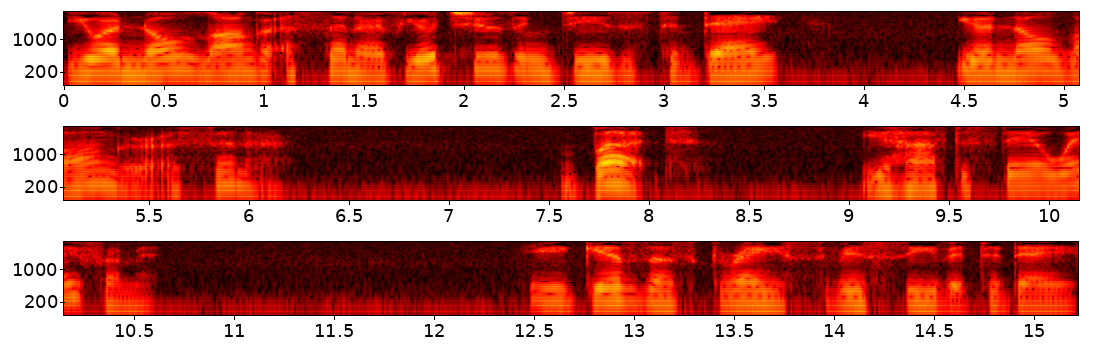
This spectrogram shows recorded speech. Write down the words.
you are no longer a sinner. If you're choosing Jesus today, you're no longer a sinner. But you have to stay away from it. He gives us grace. Receive it today,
